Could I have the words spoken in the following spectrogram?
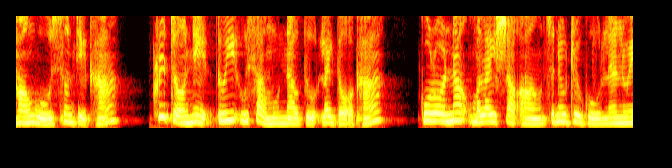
ဟောင်းကိုစွန့်ပစ်ခါခရစ်တော်နှင့်သူ၏ဥဆောင်မှုနောက်သို့လိုက်သောအခါကိုရိုနောက်မလိုက်လျှောက်အောင်ကျွန်ုပ်တို့ကိုလမ်းလွဲ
